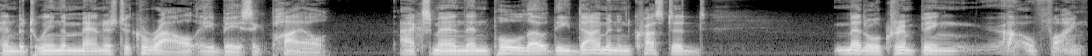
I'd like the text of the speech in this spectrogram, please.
and between them managed to corral a basic pile. Axeman then pulled out the diamond encrusted metal crimping. Oh, fine.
